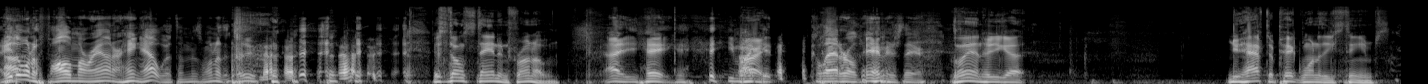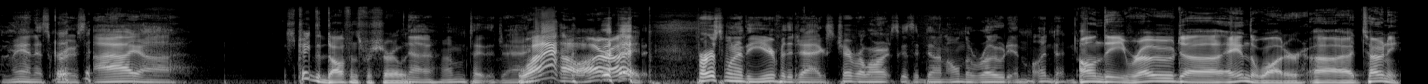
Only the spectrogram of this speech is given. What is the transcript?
either want to follow him around or hang out with him. Is one of the two. Just don't stand in front of him. I, hey, you might right. get collateral damage there. Glenn, who you got? You have to pick one of these teams. Man, that's gross. I uh Let's pick the Dolphins for Shirley. no, I'm gonna take the Jags. Wow, all right. First one of the year for the Jags. Trevor Lawrence gets it done on the road in London. On the road uh, and the water. Uh, Tony.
